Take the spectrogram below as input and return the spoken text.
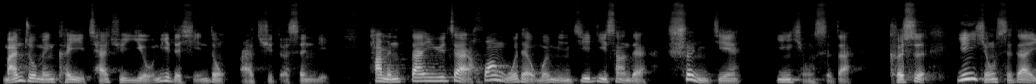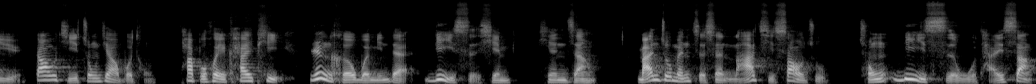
蛮族们可以采取有力的行动而取得胜利。他们耽于在荒芜的文明基地上的瞬间英雄时代。可是，英雄时代与高级宗教不同，它不会开辟任何文明的历史先篇章。蛮族们只是拿起扫帚，从历史舞台上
